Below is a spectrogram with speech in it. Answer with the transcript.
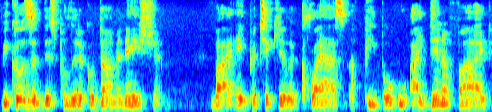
because of this political domination by a particular class of people who identified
